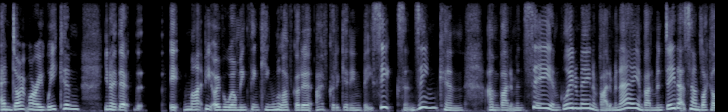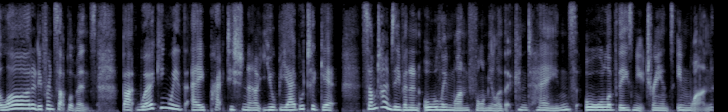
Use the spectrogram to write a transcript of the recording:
And don't worry, we can, you know, that it might be overwhelming thinking, well, I've got to I've got to get in B6 and zinc and um, vitamin C and glutamine and vitamin A and vitamin D. That sounds like a lot of different supplements. But working with a practitioner, you'll be able to get sometimes even an all-in-one formula that contains all of these nutrients in one.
